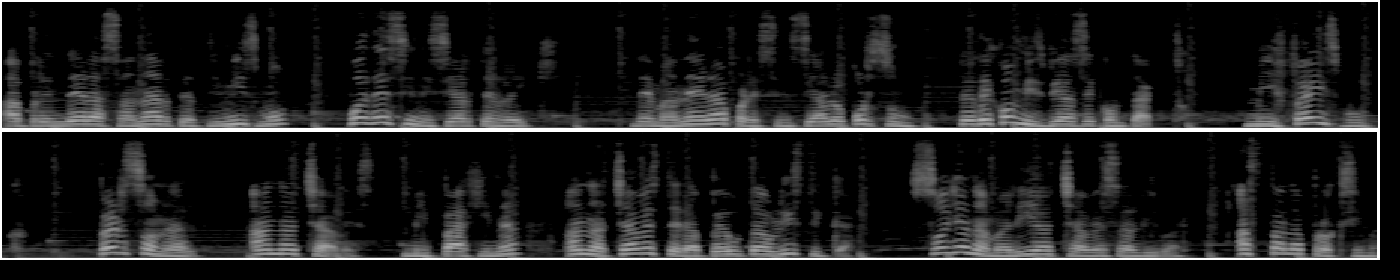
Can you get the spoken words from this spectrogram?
aprender a sanarte a ti mismo, puedes iniciarte en Reiki, de manera presencial o por Zoom. Te dejo mis vías de contacto. Mi Facebook personal, Ana Chávez. Mi página, Ana Chávez Terapeuta Holística. Soy Ana María Chávez Aldívar. Hasta la próxima.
